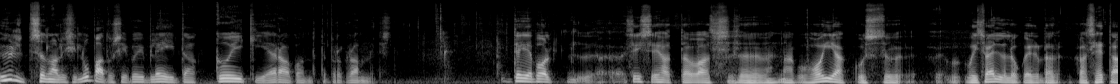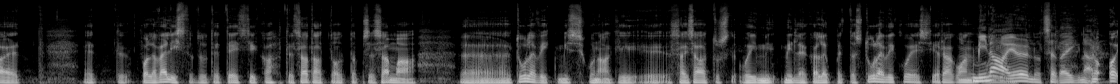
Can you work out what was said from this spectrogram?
üldsõnalisi lubadusi võib leida kõigi erakondade programmidest. Teie poolt sissejuhatavas nagu hoiakus võis välja lugeda ka seda, et et pole välistatud, et Eesti kahtesadat ootab seesama Äh, tulevik, mis kunagi äh, sai saatust või millega lõpetas Tuleviku Eesti Erakond. mina või... ei öelnud seda, Ignar no,.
